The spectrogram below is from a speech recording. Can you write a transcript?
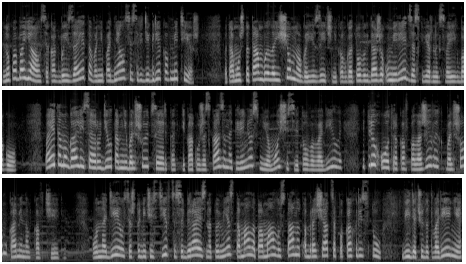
но побоялся, как бы из-за этого не поднялся среди греков мятеж, потому что там было еще много язычников, готовых даже умереть за скверных своих богов. Поэтому Галий соорудил там небольшую церковь и, как уже сказано, перенес в нее мощи святого Вавилы и трех отроков, положив их в большом каменном ковчеге. Он надеялся, что нечестивцы, собираясь на то место, мало-помалу станут обращаться ко Христу, видя чудотворение,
